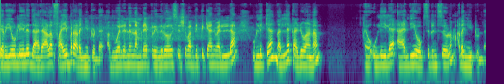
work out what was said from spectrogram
ചെറിയ ഉള്ളിയിൽ ധാരാളം ഫൈബർ അടങ്ങിയിട്ടുണ്ട്. അതുപോലെ തന്നെ നമ്മുടെ പ്രതിരോധശേഷി വർദ്ധിപ്പിക്കാനും എല്ലാം ഉള്ളിക്ക് നല്ല കഴിവാണ്. ഉള്ളിയിലെ ആന്റി ഓക്സിഡൻസുകളും അടങ്ങിയിട്ടുണ്ട്.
